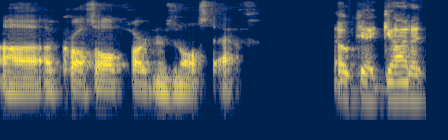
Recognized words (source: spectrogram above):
uh, across all partners and all staff. Okay, got it.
